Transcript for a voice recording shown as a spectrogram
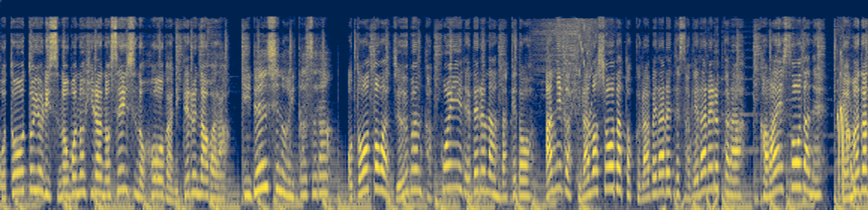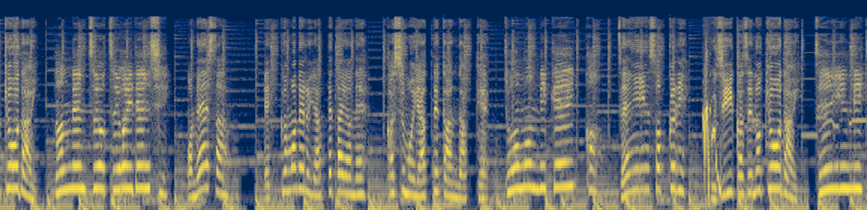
弟よりスノボの平野選手の方が似てるなわら。遺伝子のいたずら。弟は十分かっこいいレベルなんだけど兄が平野翔だと比べられて下げられるからかわいそうだね。山田兄弟。顔面強強遺伝子。お姉さんエッグモデルやってたよね。歌手もやってたんだっけ。縄文理系一家。全員そっくり。藤井風の兄弟。全員理系。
